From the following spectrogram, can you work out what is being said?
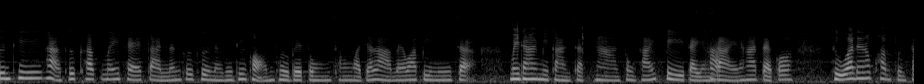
พื้นที่ค่ะคึกคักไม่แพ้กันนั่นก็คือในพื้นที่ของอำเภอเบตงจังหวัดยะลาแม้ว่าปีนี้จะไม่ได้มีการจัดงานส่งท้ายปีแต่อย่างใดนะคะ แต่ก็ถือว่าได้รับความสนใจ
